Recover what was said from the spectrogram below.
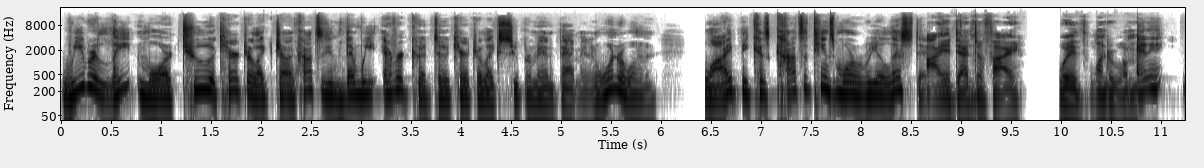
we relate more to a character like John Constantine than we ever could to a character like Superman, Batman, and Wonder Woman. Why? Because Constantine's more realistic. I identify with Wonder Woman. Any,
